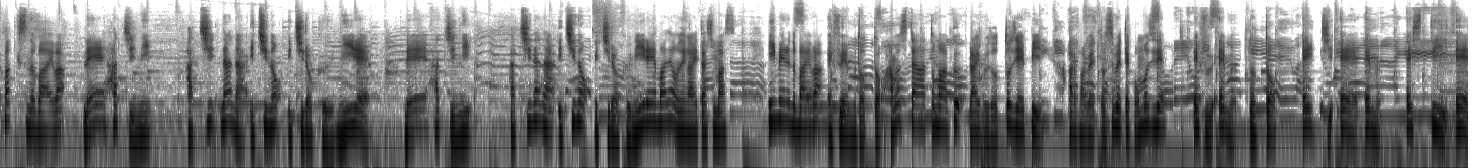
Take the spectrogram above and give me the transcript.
ファックスの場合は082-871-1620 082-871-1620までお願いいたします。e メールの場合は fm.hamster.live.jp アルファベットすべて小文字で fm.ham star.live.jp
